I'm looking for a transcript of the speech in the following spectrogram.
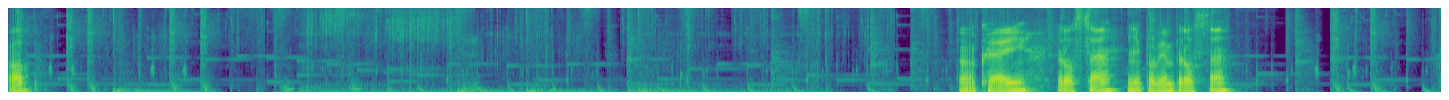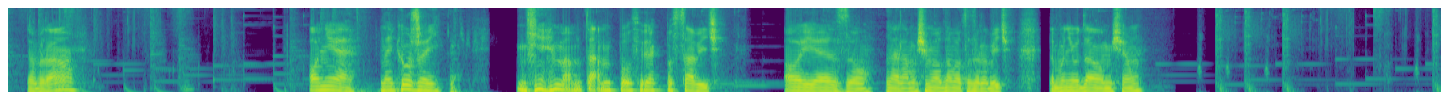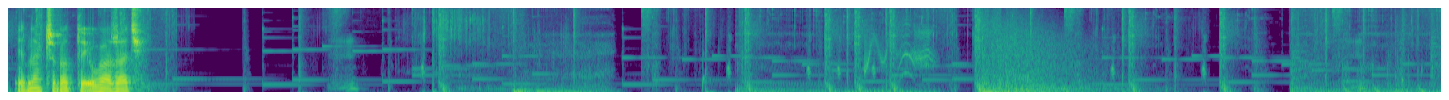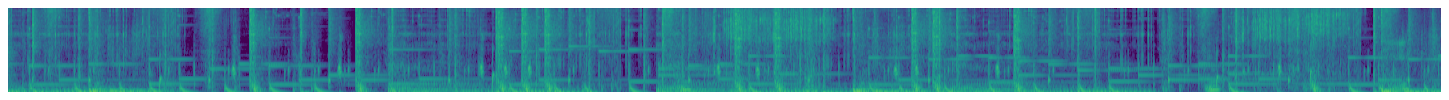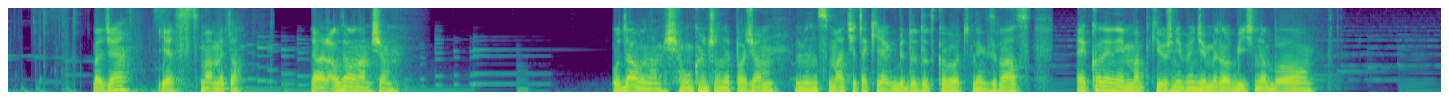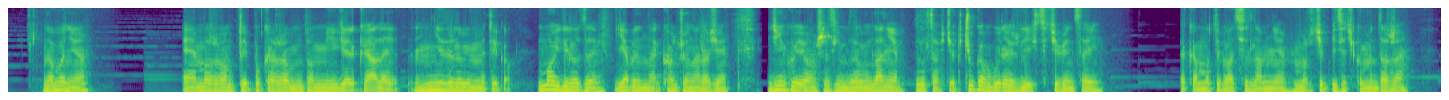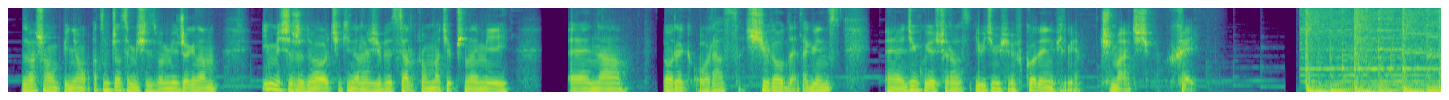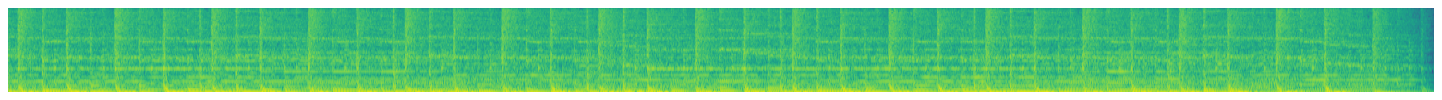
Hop. Okej, proste, nie powiem, proste. Dobra. O nie, najgorzej. Nie mam tam po, jak postawić. O Jezu. Dobra, musimy od nowa to zrobić, no bo nie udało mi się. Jednak trzeba tutaj uważać. Będzie? Jest, mamy to. Dobra, udało nam się. Udało nam się, ukończony poziom, więc macie taki jakby dodatkowy odcinek z was. E, Kolejnej mapki już nie będziemy robić, no bo... No bo nie. E, może wam tutaj pokażę tą minigierkę, ale nie zrobimy tego. Moi drodzy, ja będę na, kończył na razie. Dziękuję wam wszystkim za oglądanie. Zostawcie kciuka w górę, jeżeli chcecie więcej. Taka motywacja dla mnie. Możecie pisać komentarze z waszą opinią, a tymczasem ja się z wami żegnam i myślę, że dwa odcinki na razie wystarczą, macie przynajmniej e, na wtorek oraz środę, tak więc e, dziękuję jeszcze raz i widzimy się w kolejnym filmie. Trzymajcie się, hej!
